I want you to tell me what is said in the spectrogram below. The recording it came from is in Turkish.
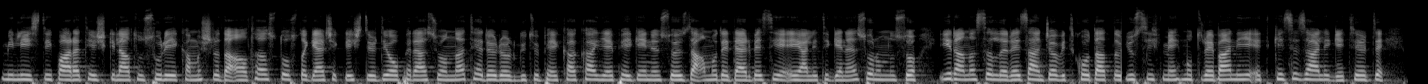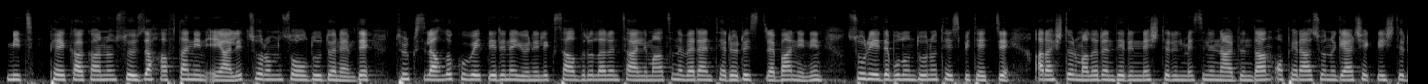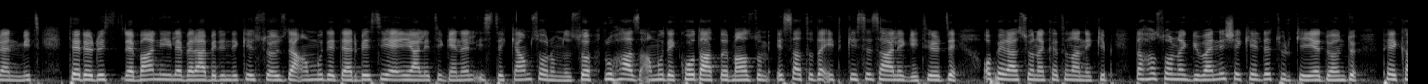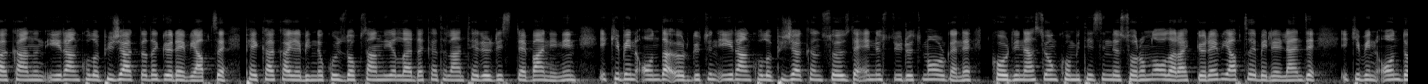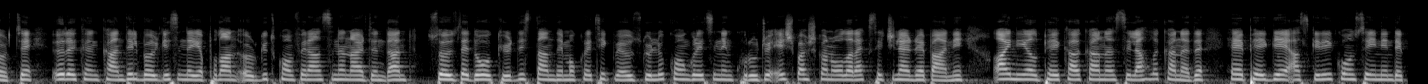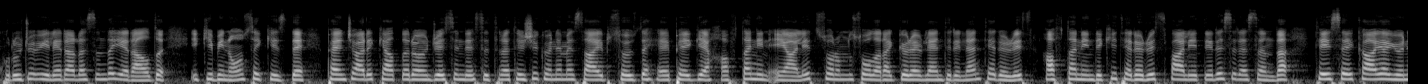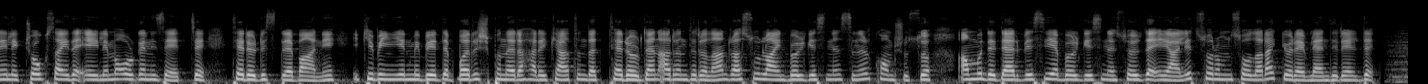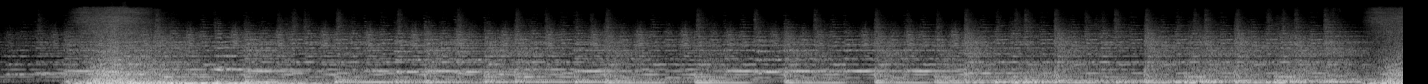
Milli İstihbarat Teşkilatı Suriye Kamışlı'da 6 Ağustos'ta gerçekleştirdiği operasyonla terör örgütü PKK-YPG'nin sözde Amude Derbesiye Eyaleti Genel Sorumlusu İran asıllı Rezan Cavit Kod adlı Yusuf Mehmut Rebani'yi etkisiz hale getirdi. MİT, PKK'nın sözde Haftanin eyalet sorumlusu olduğu dönemde Türk Silahlı Kuvvetlerine yönelik saldırıların talimatını veren terörist Rebani'nin Suriye'de bulunduğunu tespit etti. Araştırmaların derinleştirilmesinin ardından operasyonu gerçekleştiren MİT, terörist Rebani ile beraberindeki sözde Amude Derbesiye Eyaleti Genel İstihkam Sorumlusu Ruhaz Amude Kod adlı mazlum Esat'ı da etkisiz hale getirdi. Operasyona katılan ekip daha sonra güvenli şekilde Türkiye'ye döndü. PKK'nın İran kolu Püjak'ta da görev yaptı. PKK'ya 1990'lı yıllarda katılan terörist Rebani'nin 2010'da örgütün İran kolu Püjak'ın sözde en üst yürütme organı Koordinasyon Komitesi'nde sorumlu olarak görev yaptığı belirlendi. 2014'te Irak'ın Kandil bölgesinde yapılan örgüt konferansının ardından sözde Doğu Kürdistan Demokratik ve Özgürlük Kongresi'nin kurucu eş başkanı olarak seçilen Rebani, aynı yıl PKK'nın silahlı kanadı HPG Askeri Konseyi'nin de kurucu üyeleri arasında yer aldı. 2018'de Pençe Harekatları öncesinde stratejik öneme sahip sözde HPG Haftanin eyalet sorumlusu olarak görevlendirilen terörist, Haftanin'deki terörist faaliyetleri sırasında TSK'ya yönelik çok sayıda eylemi organize etti. Terörist Rebani, 2021'de Barış Pınarı Harekatı'nda terörden arındırılan Rasulayn bölgesinin sınır komşusu Amude Derbesiye bölgesine sözde eyalet sorumlusu olarak görevlendirildi.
